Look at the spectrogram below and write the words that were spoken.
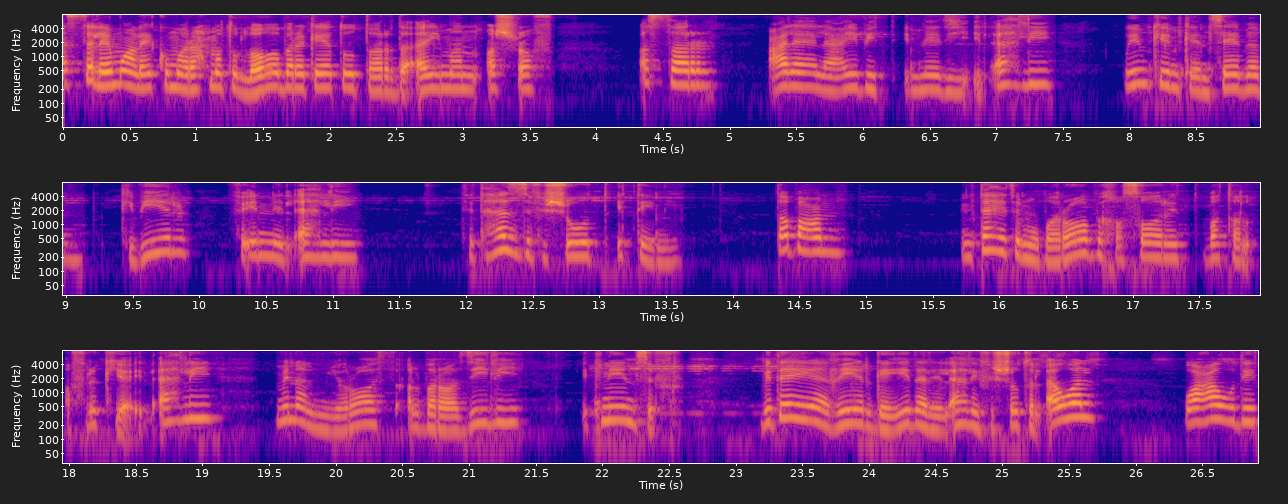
السلام عليكم ورحمة الله وبركاته. طرد أيمن أشرف أثر على لعيبة النادي الأهلي ويمكن كان سبب كبير في إن الأهلي تتهز في الشوط التاني. طبعا انتهت المباراة بخسارة بطل أفريقيا الأهلي من الميراث البرازيلي 2-0 بداية غير جيدة للأهلي في الشوط الأول وعودة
